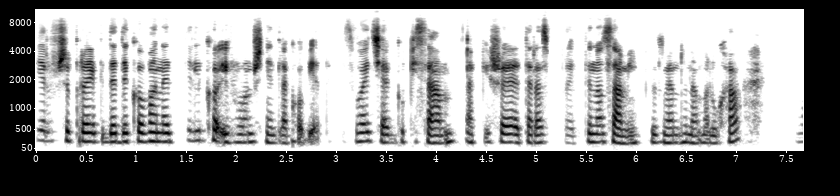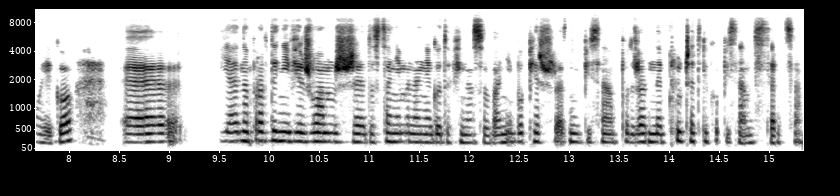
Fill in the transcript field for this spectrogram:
Pierwszy projekt dedykowany tylko i wyłącznie dla kobiet. I słuchajcie, jak go pisałam, a piszę teraz projekty nocami ze względu na malucha mojego, e, Ja naprawdę nie wierzyłam, że dostaniemy na niego dofinansowanie, bo pierwszy raz nie pisałam pod żadne klucze, tylko pisałam z serca.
